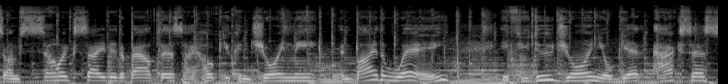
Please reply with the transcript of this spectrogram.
So I'm so excited about this. I hope you can join me. And by the way, if you do join, you'll get access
